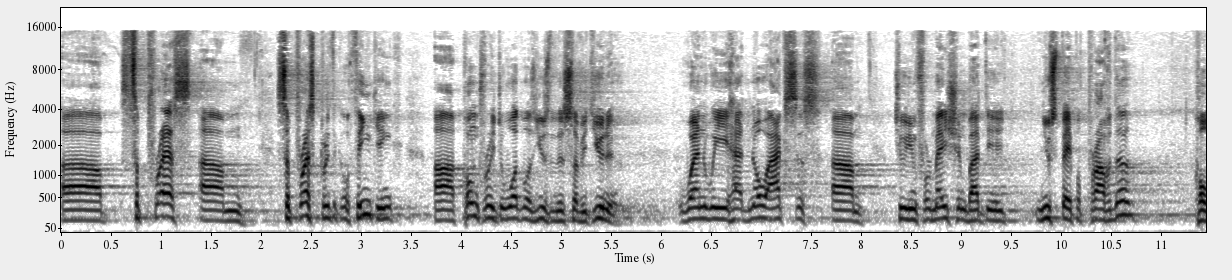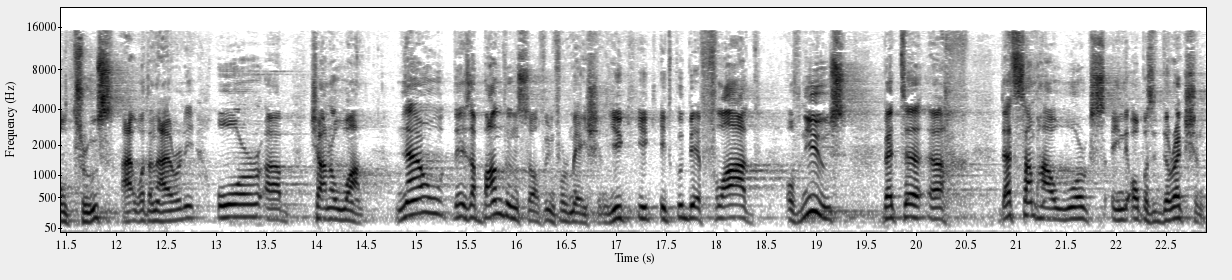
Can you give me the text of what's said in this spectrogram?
uh, suppress, um, suppress critical thinking, uh, contrary to what was used in the Soviet Union, when we had no access um, to information but the newspaper Pravda, called Truth, uh, what an irony, or um, Channel 1. Now there's abundance of information. You, you, it could be a flood of news, but uh, uh, that somehow works in the opposite direction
